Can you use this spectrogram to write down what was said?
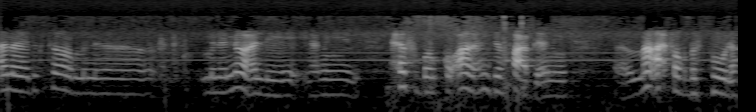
أنا دكتور من من النوع اللي يعني حفظ القرآن عندي صعب يعني ما أحفظ بسهولة.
